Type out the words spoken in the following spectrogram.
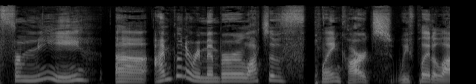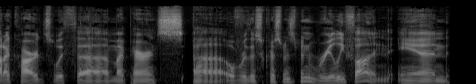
for me, uh, I'm going to remember lots of playing cards. We've played a lot of cards with uh, my parents uh, over this Christmas. It's been really fun. And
